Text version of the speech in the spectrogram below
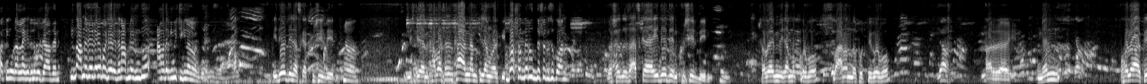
পাতি উড়ান লাগে জন্য বসে আছেন। কিন্তু আপনি যে জায়গায় বসে রয়েছেন আপনি কিন্তু আমাদেরকে মিষ্টি কিনে লাগবে। ঈদের দিন আজকে খুশির দিন। মিষ্টি খাবার সাথে খান নাম খেলাম আর কি। দর্শকদের উদ্দেশ্য কিছু কন? দর্শকদের আজকে ঈদের দিন খুশির দিন। সবাই মিরামুখ করব বা আনন্দ ফুর্তি করব। আর মেন হলো আর কি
